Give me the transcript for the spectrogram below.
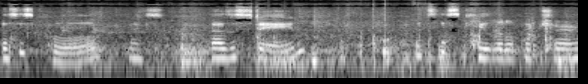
This is cool. Nice. As a stain. What's this cute little picture?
